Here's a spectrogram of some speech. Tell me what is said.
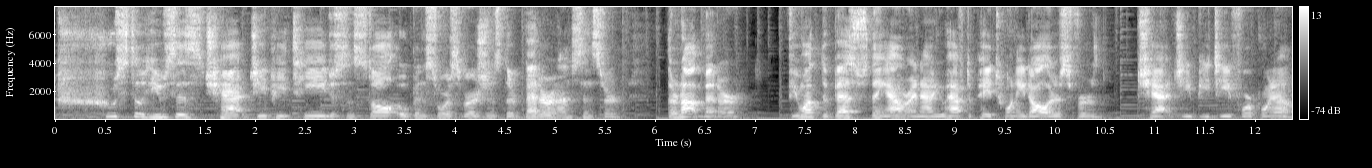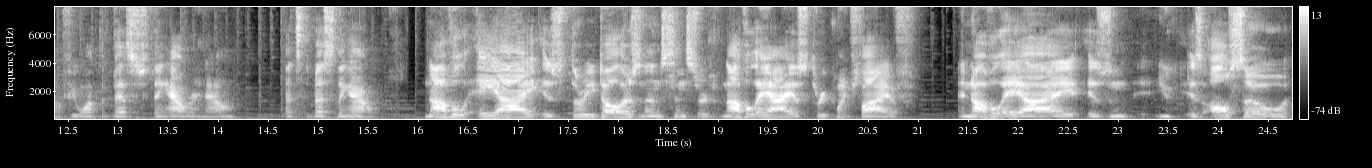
who still uses Chat GPT? Just install open source versions. They're better and uncensored. They're not better. If you want the best thing out right now, you have to pay $20 for Chat GPT 4.0. If you want the best thing out right now, that's the best thing out. Novel AI is $30 and uncensored. Novel AI is 3.5 and novel AI is you is also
